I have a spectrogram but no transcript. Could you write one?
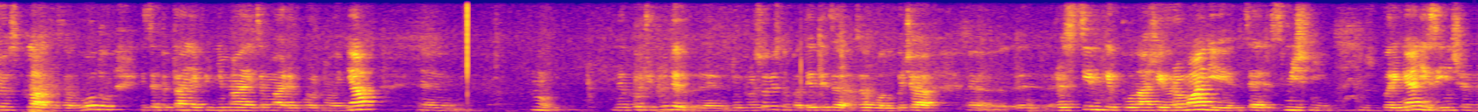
що сплати за воду, і це питання піднімається майже кожного дня. Е, Ну, не хочуть люди е, добросовісно платити за, за воду. Хоча е, е, розцінки по нашій громаді це смішні в порівнянні з іншими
